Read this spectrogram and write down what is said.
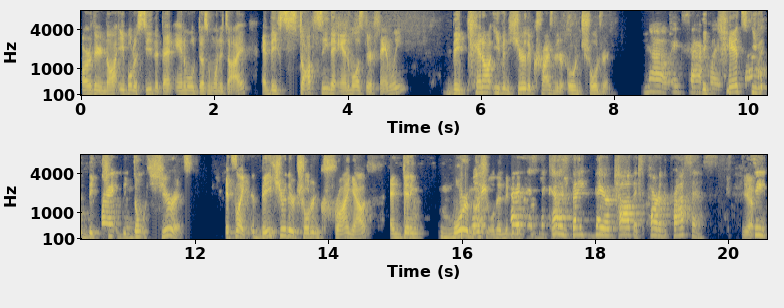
are they not able to see that that animal doesn't want to die and they've stopped seeing the animal as their family they cannot even hear the cries of their own children. No exactly. they can't even they, can't, they don't hear it. It's like they hear their children crying out and getting more emotional than maybe it's because they they are taught it's part of the process. Yeah see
